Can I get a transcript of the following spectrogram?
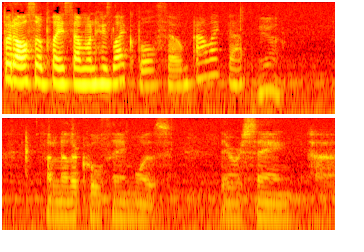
but also play someone who's likable. So I like that. Yeah. I thought another cool thing was they were saying uh,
